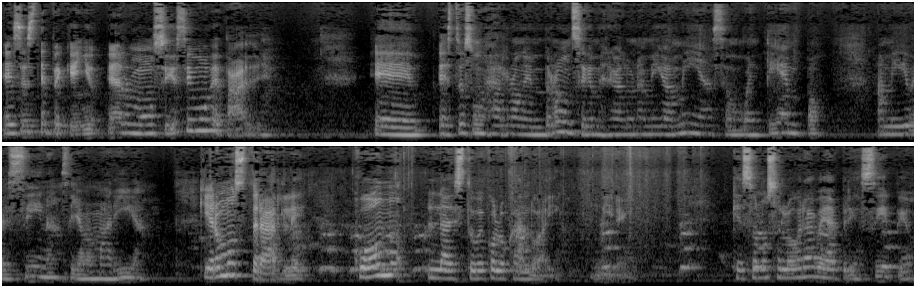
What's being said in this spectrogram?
es este pequeño hermosísimo detalle. Eh, esto es un jarrón en bronce que me regaló una amiga mía hace un buen tiempo, amiga y vecina, se llama María. Quiero mostrarle cómo la estuve colocando ahí. Miren, que eso no se lo grabé al principio.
